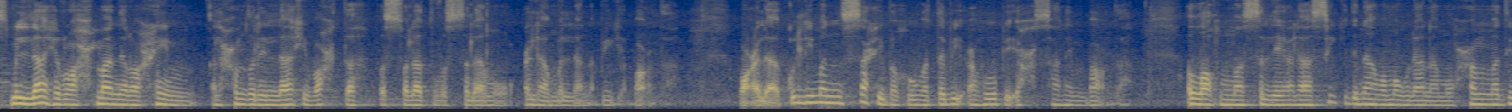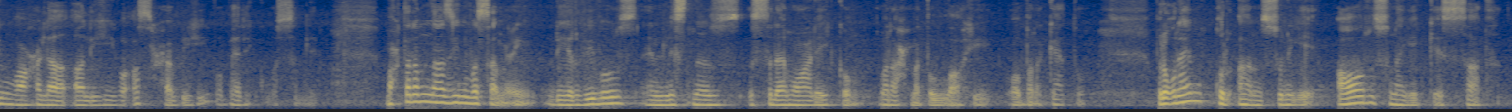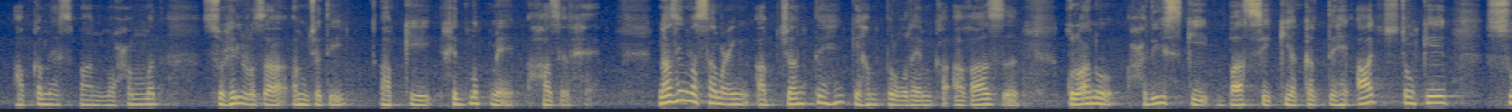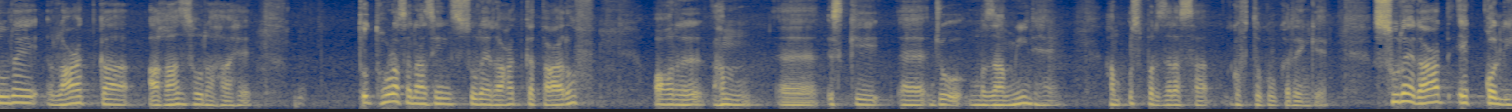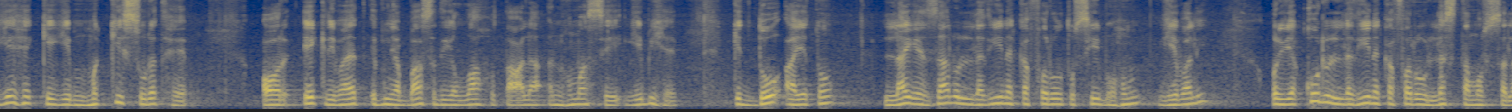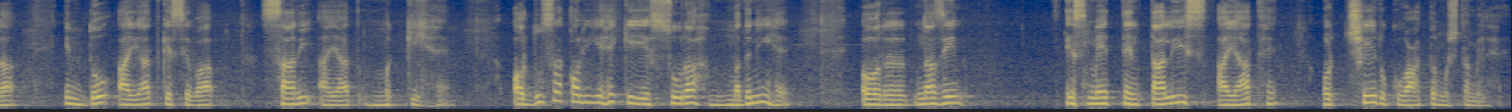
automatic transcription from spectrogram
بسم اللہ الرحمن الرحیم۔ الحمد للہ وحدہ والصلاة والسلام علی من لا نبی بعدہ۔ وعلى كل من صحبه وتبعه بإحسان بعدہ۔ اللہم صلی علی سیدنا و مولانا محمد وعلى آلہ واصحابہ وبارک وسلم محترم ناظرین و سامعین ڈیئر ویورز اینڈ لسنرز السلام علیکم ورحمۃ اللہ وبرکاتہ۔ پروگرام قرآن سنیے اور سنائیے کے ساتھ آپ کا میزبان محمد سہیل رضا امجدی آپ کی خدمت میں حاضر ہے۔ ناظرین و سامعین، آپ جانتے ہیں کہ ہم پروگرام کا آغاز قرآن و حدیث کی بات سے کیا کرتے ہیں۔ آج چونکہ سورہ رات کا آغاز ہو رہا ہے، تو تھوڑا سا ناظرین سورہ رات کا تعارف اور ہم اس کی جو مضامین ہیں ہم اس پر ذرا سا گفتگو کریں گے۔ سورہ رات ایک قول یہ ہے کہ یہ مکی صورت ہے اور ایک روایت ابن عباس رضی اللہ تعالی عنہما سے یہ بھی ہے کہ دو آیتوں، لا یزال الذین کفروا تصیبہم یہ والی اور یقول الذین کفروا لست مرسلا، ان دو آیات کے سوا ساری آیات مکی ہیں۔ اور دوسرا قول یہ ہے کہ یہ سورہ مدنی ہے اور ناظرین اس میں تینتالیس آیات ہیں اور چھ رکوعات پر مشتمل ہے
